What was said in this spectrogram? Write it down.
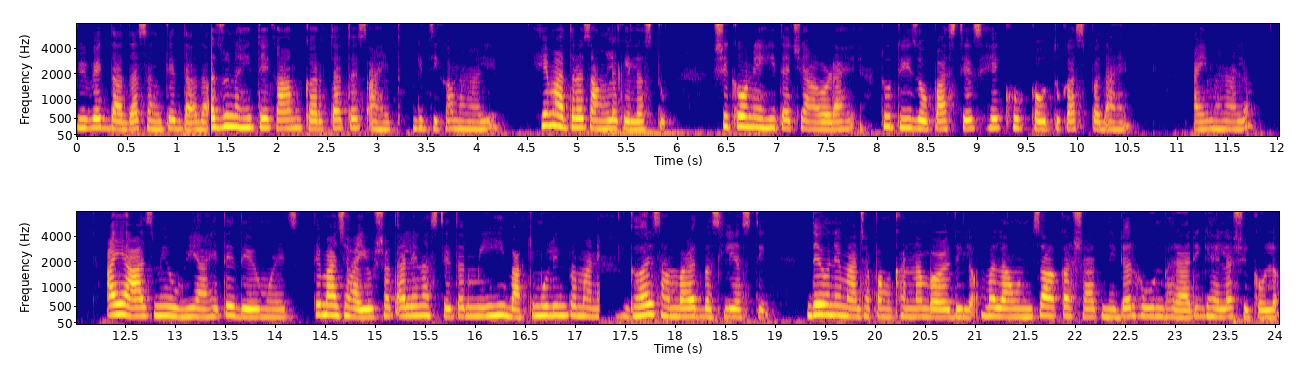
विवेक दादा संकेत दादा अजूनही ते काम करतातच आहेत गीतिका म्हणाली. हे मात्र चांगलं केलंस तू. शिकवणे ही त्याची आवड आहे. तू ती जोपासतेस हे खूप कौतुकास्पद आहे आई म्हणाला आई आज मी उभी आहे ते देवमुळेच. ते माझ्या आयुष्यात आले नसते तर मीही बाकी मुलींप्रमाणे घर सांभाळत बसली असती. देवने माझ्या पंखांना बळ दिलं. मला उंच आकाशात निडर होऊन भरारी घ्यायला शिकवलं.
